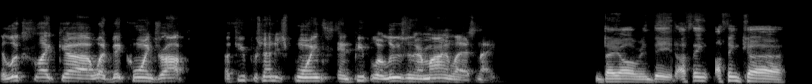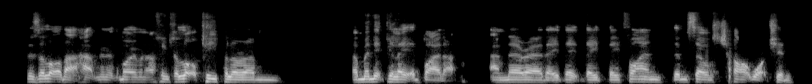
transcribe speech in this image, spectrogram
It looks like uh, what Bitcoin dropped a few percentage points, and people are losing their mind last night. They are indeed. I think I think uh, there's a lot of that happening at the moment. I think a lot of people are um, are manipulated by that, and they're uh, they, they they they find themselves chart watching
